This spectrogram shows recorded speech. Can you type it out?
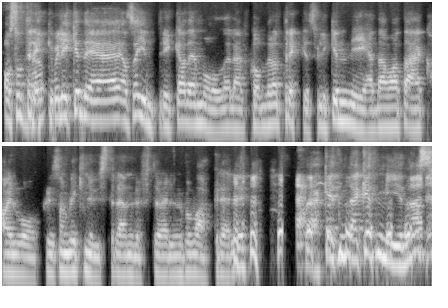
Og så trekker vel ikke det, altså Inntrykket av det målet Leif kommer, trekkes vel ikke ned av at det er Kyle Walker som blir knust i den luftduellen på Vaker heller. Det er ikke, det er ikke et minus.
